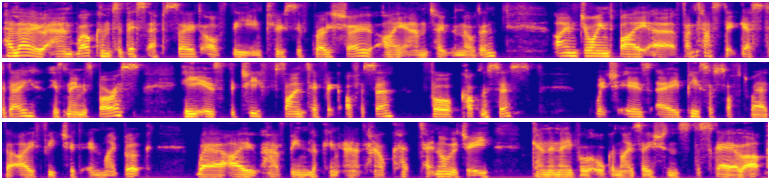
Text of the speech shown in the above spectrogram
Hello, and welcome to this episode of the Inclusive Growth Show. I am Toby Mildon. I'm joined by a fantastic guest today. His name is Boris. He is the Chief Scientific Officer for Cognisess, which is a piece of software that I featured in my book, where I have been looking at how technology can enable organizations to scale up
